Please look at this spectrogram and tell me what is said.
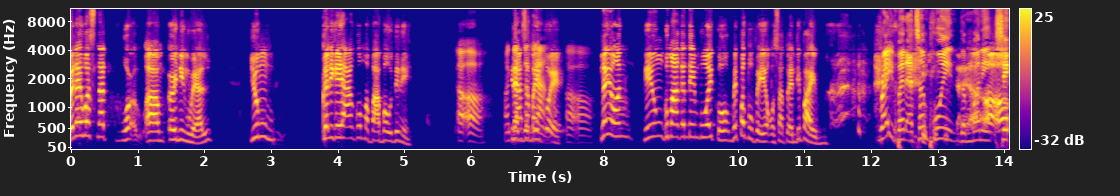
When I was not um, earning well, yung kaligayahan ko mababaw din eh. Oo. Hanggang lang. ko eh. Oo. Ngayon, ngayong gumaganda yung buhay ko, may pabuffet ako sa 25. Right, but at some point, the money, say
